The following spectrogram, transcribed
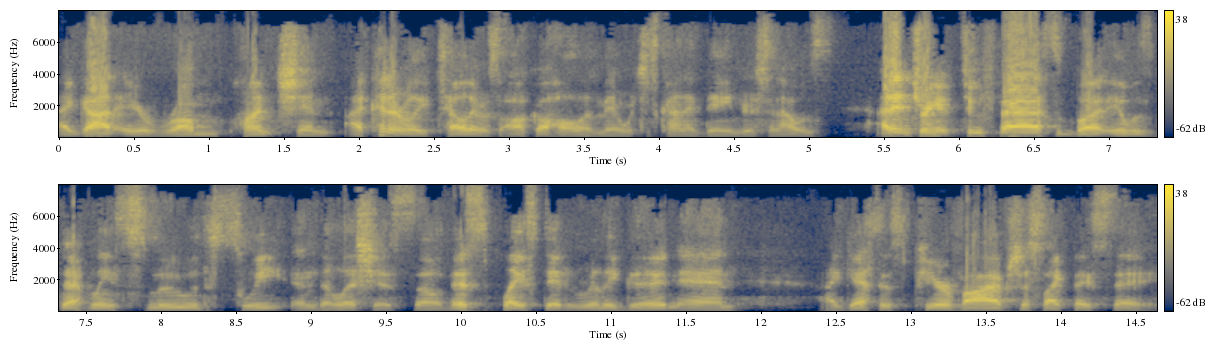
I got a rum punch and I couldn't really tell there was alcohol in there, which is kind of dangerous. And I was I didn't drink it too fast, but it was definitely smooth, sweet, and delicious. So this place did really good, and I guess it's pure vibes, just like they say.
